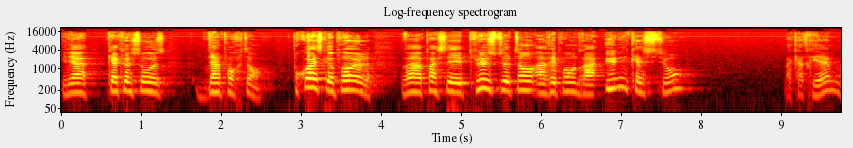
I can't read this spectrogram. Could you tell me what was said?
Il y a quelque chose d'important. Pourquoi est-ce que Paul va passer plus de temps à répondre à une question, quatrième,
